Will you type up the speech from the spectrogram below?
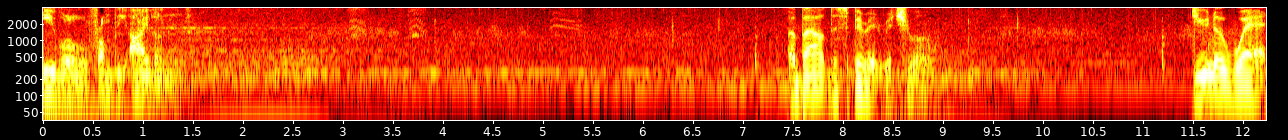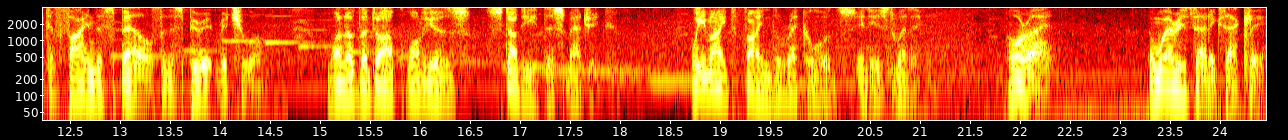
evil from the island. About the spirit ritual. Do you know where to find the spell for the spirit ritual? One of the Dark Warriors studied this magic. We might find the records in his dwelling. All right. And where is that exactly?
